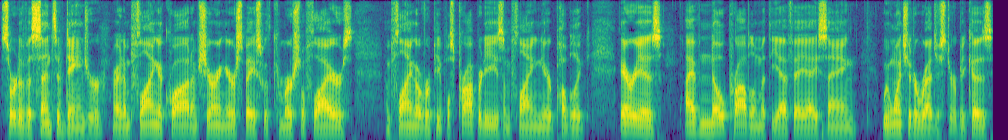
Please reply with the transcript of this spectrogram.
sort of a sense of danger, right? I'm flying a quad, I'm sharing airspace with commercial flyers, I'm flying over people's properties, I'm flying near public areas. I have no problem with the FAA saying, we want you to register because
